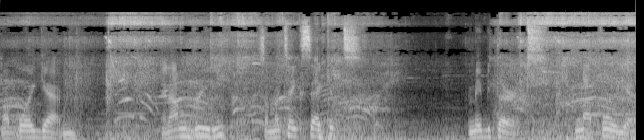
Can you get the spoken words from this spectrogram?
my boy got me, and I'm greedy, so I'm gonna take seconds, maybe thirds. I'm not full yet.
